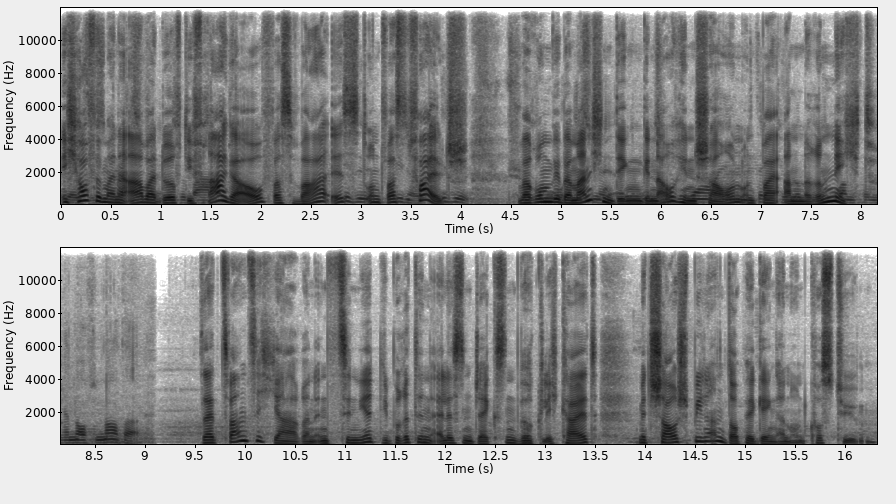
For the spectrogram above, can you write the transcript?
Ich hoffe, meine Arbeit wirft die Frage auf, was wahr ist und was falsch. Warum wir bei manchen Dingen genau hinschauen und bei anderen nicht. Seit 20 Jahren inszeniert die Britin Alison Jackson Wirklichkeit mit Schauspielern, Doppelgängern und Kostümen.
